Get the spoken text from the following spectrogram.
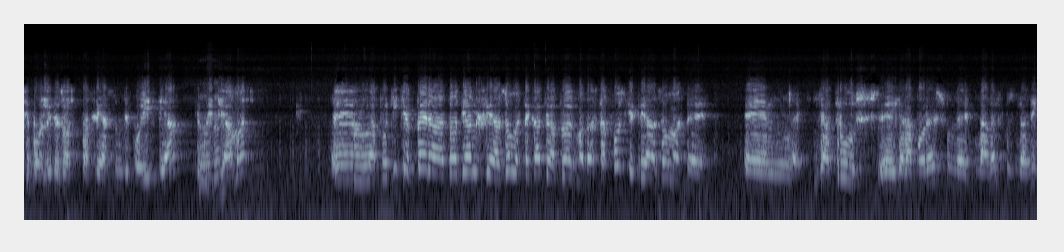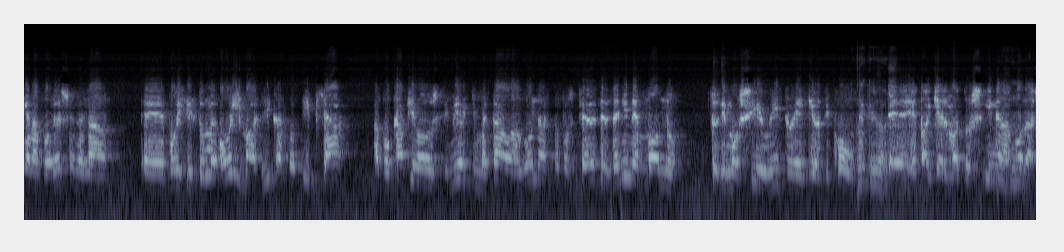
συμπολίτες μας που θα χρειαστούν τη βοήθεια, τη βοήθειά μας. Ε, από εκεί και πέρα το ότι αν χρειαζόμαστε κάποια πράγματα, σαφώς και χρειαζόμαστε ε, γιατρούς ε, για να μπορέσουν, συναδέλφους δηλαδή για να μπορέσουν να ε, βοηθηθούμε όλοι μαζί, καθότι πια από κάποιο σημείο και μετά ο αγώνας, όπως ξέρετε, δεν είναι μόνο του δημοσίου ή του ιδιωτικού ε, επαγγέλματος. Είναι mm-hmm. αγώνας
